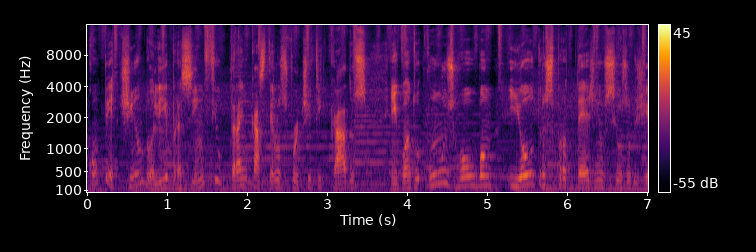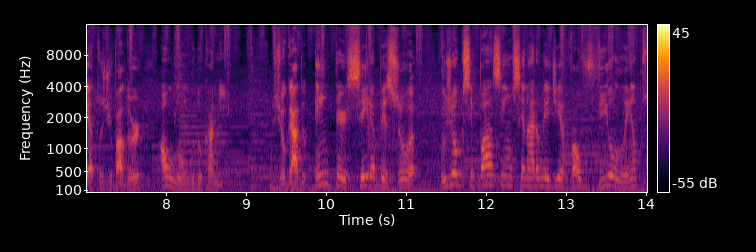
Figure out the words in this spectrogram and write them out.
competindo ali para se infiltrar em castelos fortificados, enquanto uns roubam e outros protegem os seus objetos de valor ao longo do caminho. Jogado em terceira pessoa, o jogo se passa em um cenário medieval violento,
